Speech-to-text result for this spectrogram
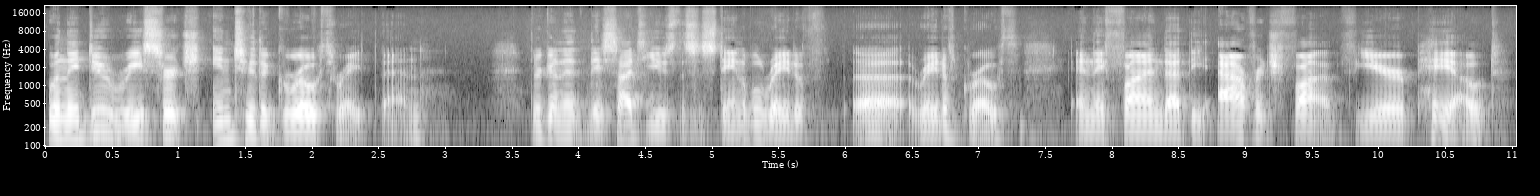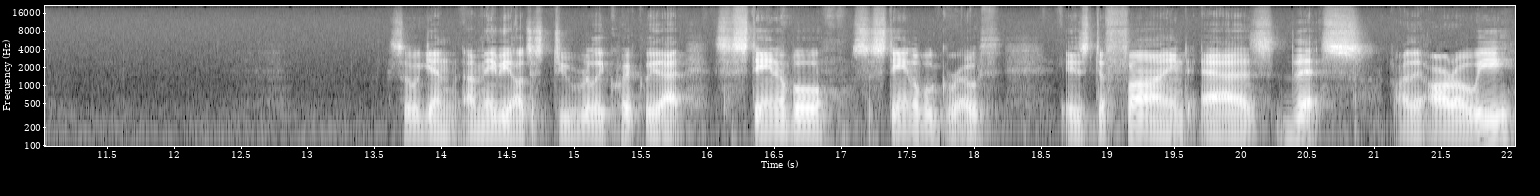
When they do research into the growth rate, then they're going to decide to use the sustainable rate of uh, rate of growth, and they find that the average five-year payout. So again, uh, maybe I'll just do really quickly that sustainable sustainable growth is defined as this: are the ROE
